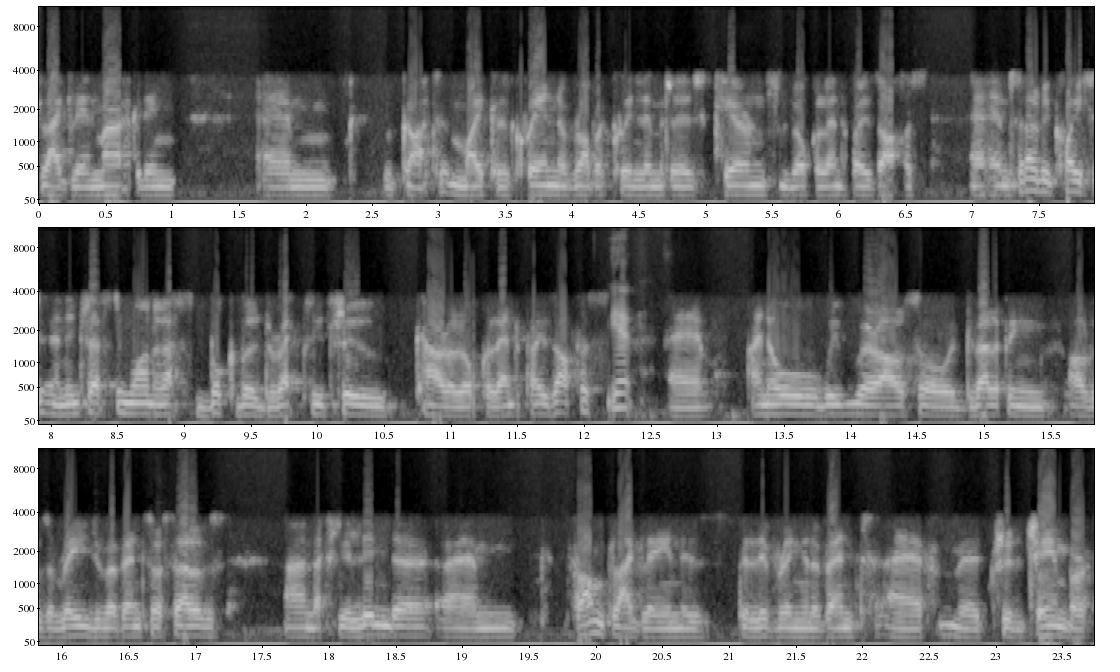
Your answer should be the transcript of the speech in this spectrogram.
Flag Lane Marketing, um, we've got Michael Quinn of Robert Quinn Limited, Kieran from local enterprise office. Um, so that'll be quite an interesting one, and that's bookable directly through Carlow Local Enterprise Office. Yep. Um, I know we, we're also developing always a range of events ourselves, and actually Linda um, from Flag Lane is delivering an event uh, from, uh, through the chamber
